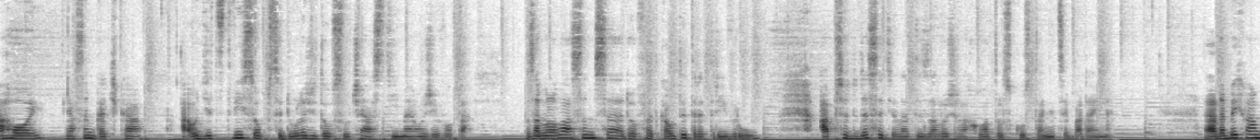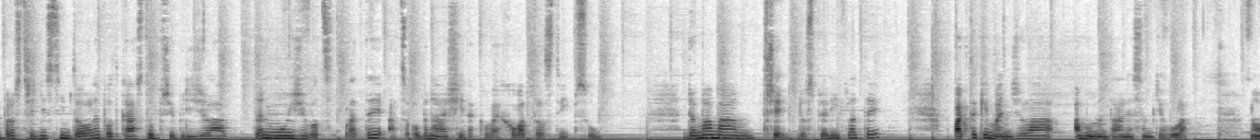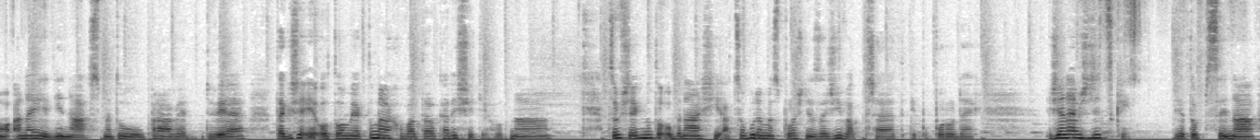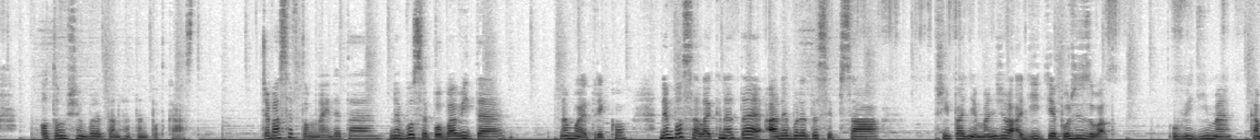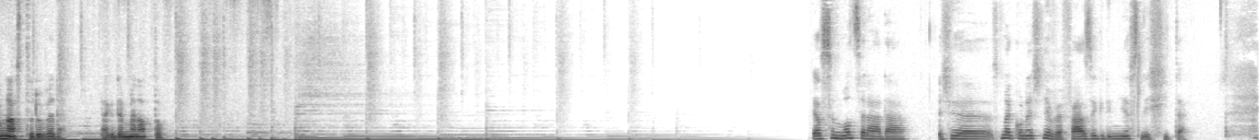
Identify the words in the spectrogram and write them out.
Ahoj, já jsem Kačka a od dětství jsou psy důležitou součástí mého života. Zamilovala jsem se do Flat County Retrieverů a před deseti lety založila chovatelskou stanici Badajne. Ráda bych vám prostřednictvím tohohle podcastu přiblížila ten můj život s lety a co obnáší takové chovatelství psů. Doma mám tři dospělé flety, pak taky manžela a momentálně jsem těhula. No a ne jediná, jsme tu právě dvě, takže i o tom, jak to má chovatelka, když je těhotná, co všechno to obnáší a co budeme společně zažívat před i po porodech, že ne vždycky je to psina, o tom všem bude tenhle ten podcast. Třeba se v tom najdete, nebo se pobavíte na moje triko, nebo se leknete a nebudete si psa, případně manžela a dítě pořizovat. Uvidíme, kam nás to dovede. Tak jdeme na to. Já jsem moc ráda, že jsme konečně ve fázi, kdy mě slyšíte.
